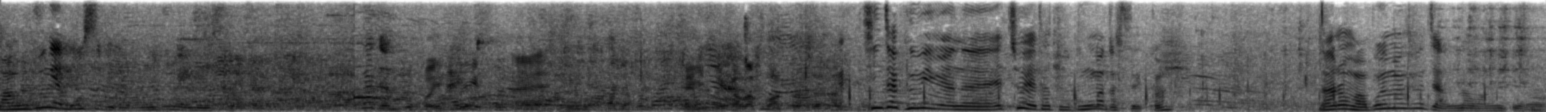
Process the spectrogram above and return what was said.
왕궁의 모습이다, 왕궁의 모습. 가자. 진짜 금이면은 애초에 다 도둑 맞았을걸? 나름 와볼만 하지 않나, 왕궁.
